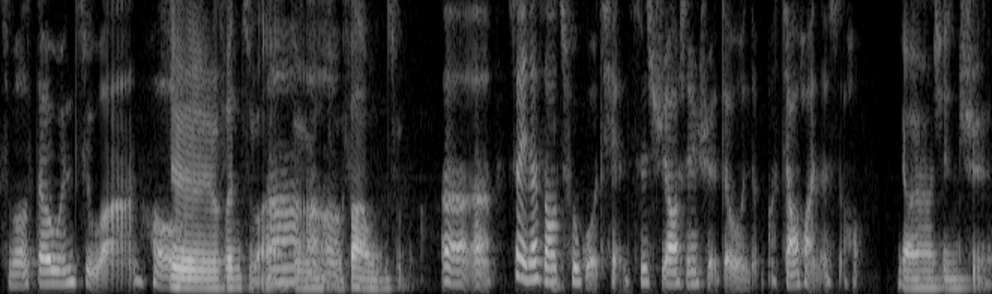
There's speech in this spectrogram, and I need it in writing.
什么德文组啊，然后对有分组啊，德文组、法文组。呃呃，所以那时候出国前是需要先学德文的嘛？交换的时候。要要先学，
